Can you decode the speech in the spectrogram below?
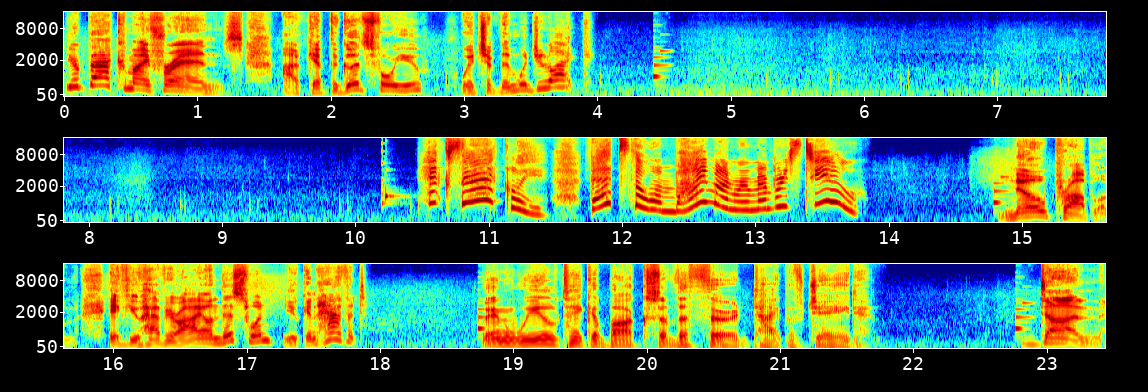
You're back, my friends. I've kept the goods for you. Which of them would you like? Exactly! That's the one Paimon remembers too! No problem. If you have your eye on this one, you can have it. Then we'll take a box of the third type of jade. Done.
